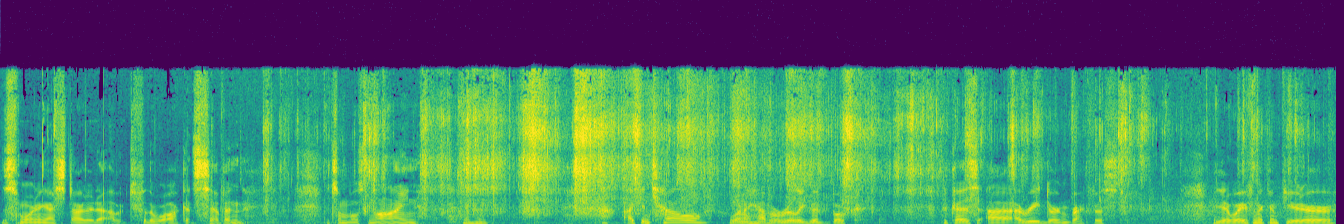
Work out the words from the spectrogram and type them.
This morning I started out for the walk at seven. It's almost nine. I can tell when I have a really good book because uh, I read during breakfast. I get away from the computer.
